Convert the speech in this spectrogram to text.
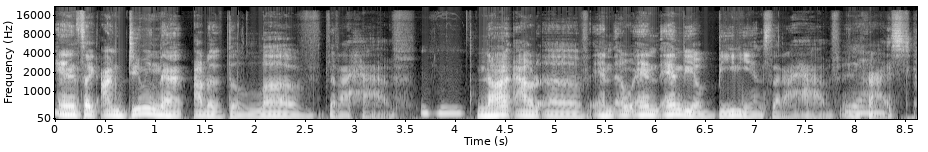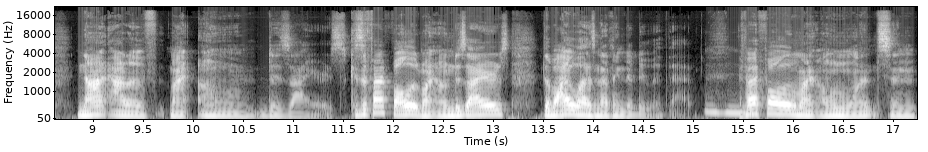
And it's like i'm doing that out of the love that i have. Mm-hmm. Not out of and oh, and and the obedience that i have in Yeah. christ. Not out of my own desires. Because if i followed my own desires the bible has nothing to do with that. Mm-hmm. If i follow my own wants and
